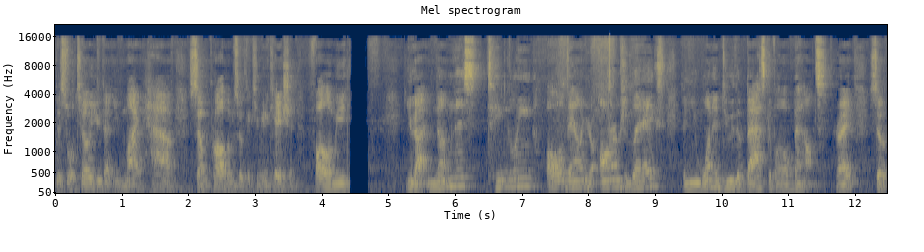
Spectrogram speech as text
This will tell you that you might have some problems with the communication. Follow me. You got numbness, tingling all down your arms, your legs, then you want to do the basketball bounce, right? So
